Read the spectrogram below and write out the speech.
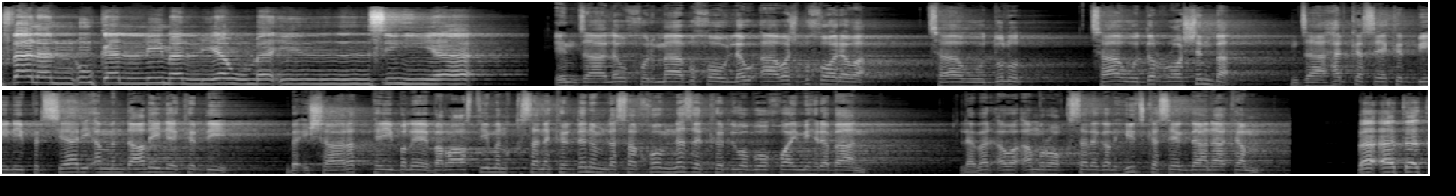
فلن أكلم اليوم إنسيا ئینجا لەو خورما بخۆ و لەو ئاوەش بخۆرەوە چاو و دڵت چاو و دڕ ڕۆشن بە جا هەر کەسێکت بینی پرسیاری ئەم منداڵەی لێکردی بە ئیشارەت پێی بڵێ بەڕاستی من قسە نەکردنم لەسەر خۆم نەزر کردووە بۆ خوای میهرەبان. لەبەر ئەوە ئەمڕۆ قسە لەگەڵ هیچ کەسێکدا ناکەم. فأتت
